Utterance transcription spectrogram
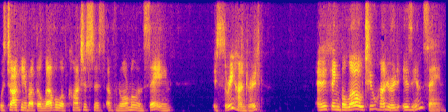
was talking about the level of consciousness of normal and sane is 300. Anything below 200 is insane.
